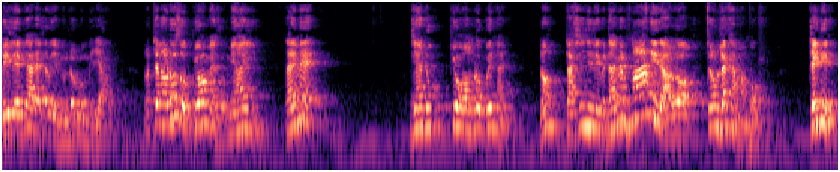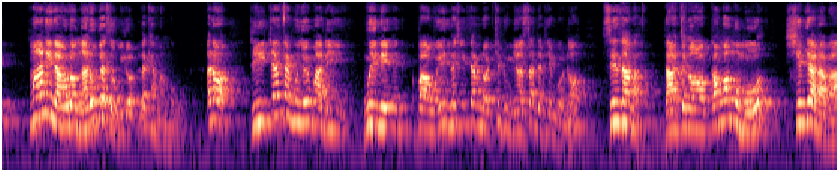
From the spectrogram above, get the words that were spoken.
လေလေပြတဲ့လုပ်ရမျိုးလုပ်လို့မရဘူးเนาะကျွန်တော်တို့ဆိုပြောမယ်ဆိုအများကြီးဒါပေမဲ့ရန်သူပျော်အောင်မလုပ်ပေးနိုင်ဘူးเนาะဒါရှင်းရှင်းလေးပဲဒါပေမဲ့မှားနေတာတော့ကျွန်တော်လက်ခံမှာမဟုတ်ဘူးကျိတ်နေတယ်မှားနေတာတော့ငါတို့ဘက်ဆိုပြီးတော့လက်ခံမှာမဟုတ်ဘူး အဲ့တော့ဒီကြမ်းကန်မှုတွေပါတီ ဝင်နေအပါဝင်လက်ရှိတက်မတော်ချစ်သူများစတဲ့ဖြစ်ပေါ့နော်စဉ်းစားပါဒါကျွန်တော်ကောင်းကောင်းမွန်မွန်ရှင်းပြတာပါ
